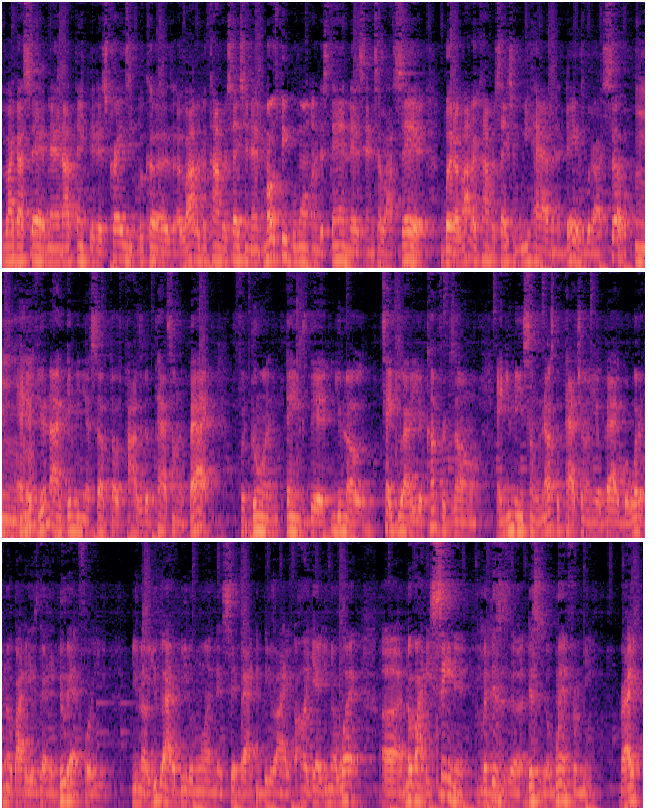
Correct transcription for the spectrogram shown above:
like I said, man, I think that it's crazy because a lot of the conversation, and most people won't understand this until I say it, but a lot of conversation we have in a day is with ourselves. And if you're not giving yourself those positive pats on the back for doing things that, you know, take you out of your comfort zone and you need someone else to pat you on your back, but what if nobody is there to do that for you? You know, you got to be the one that sit back and be like, "Oh yeah, you know what? Uh, nobody's seen it, but this is a this is a win for me, right?"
